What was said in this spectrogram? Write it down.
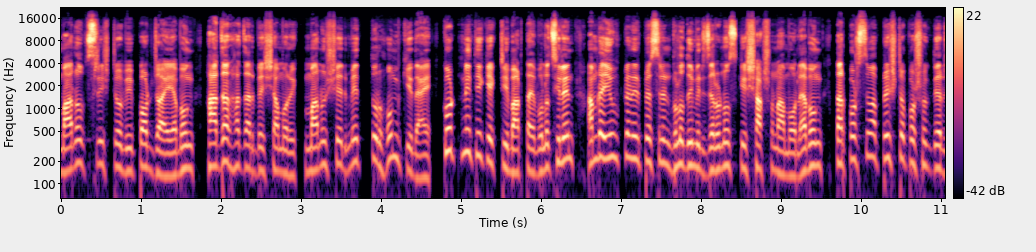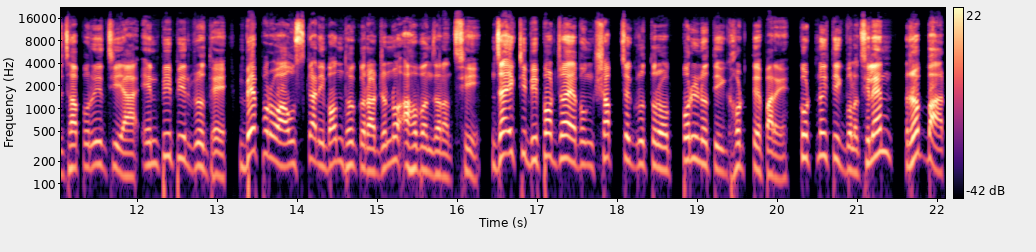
মানবসৃষ্ট বিপর্যয় এবং হাজার হাজার বেসামরিক মানুষের মৃত্যুর হুমকি দেয়। কূটনীতিক একটি বার্তায় বলেছিলেন, আমরা ইউক্রেনের প্রেসিডেন্ট ভলোদিমির জেরোনস্কির শাসনামল এবং তার পশ্চিমা পৃষ্ঠপোষকদের ঝাপোরিজিয়া এনপিপির বিরুদ্ধে বেপরোয়া উস্কানি বন্ধ করার জন্য আহ্বান জানাচ্ছি, যা একটি বিপর্যয় এবং সবচেয়ে গুরুতর পরিণতি ঘটতে পারে। কূটনৈতিক বলেছিলেন, রোববার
